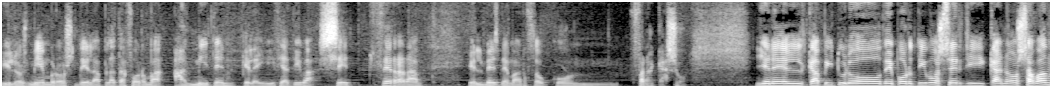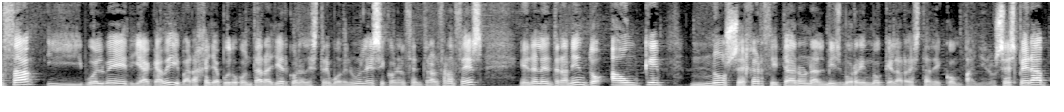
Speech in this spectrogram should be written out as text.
y los miembros de la plataforma admiten que la iniciativa se cerrará el mes de marzo con fracaso. Y en el capítulo deportivo, Sergi Canós avanza y vuelve Diacabí. Baraja ya pudo contar ayer con el extremo de Nules y con el central francés en el entrenamiento, aunque no se ejercitaron al mismo ritmo que la resta de compañeros. Se espera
